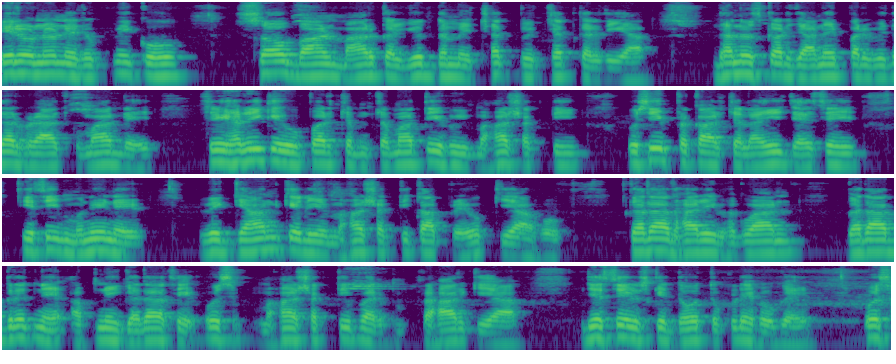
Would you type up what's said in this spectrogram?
फिर उन्होंने रुक्मी को सौ बाण मारकर युद्ध में छत विक्षत कर दिया। धनुष कर जाने पर विदर्भ राजकुमार ने श्रीहरि के ऊपर चमचमाती हुई महाशक्ति उसी प्रकार चलाई जैसे किसी मुनि ने विज्ञान के लिए महाशक्ति का प्रयोग किया हो। गदाधारी भगवान गदाग्रज ने अपनी गदा से उस महाशक्ति पर प्रहार किया, जिससे उसके दो टुकड़े हो गए। उस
